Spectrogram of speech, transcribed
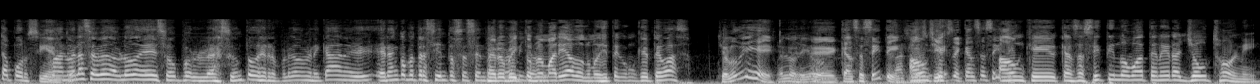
30%. Manuel Acevedo habló de eso por el asunto de República Dominicana, y eran como 360 Pero Víctor me ha mareado, no me dijiste con qué te vas. Yo lo dije. lo. Eh, Kansas City. Los Aunque, Chiefs de Kansas City. aunque Kansas City no va a tener a Joe Turney.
